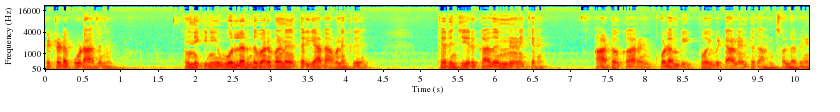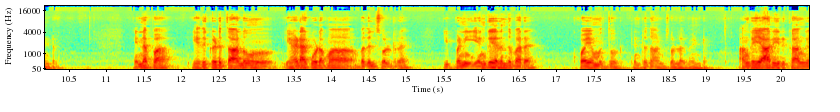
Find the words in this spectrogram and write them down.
கெட்டுடக்கூடாதுன்னு. இன்னைக்கு நீ ஊர்லேருந்து வருவன்னு தெரியாத அவனுக்கு? தெரிஞ்சு இருக்காதுன்னு நினைக்கிறேன். ஆட்டோக்காரன் குழம்பி போய்விட்டான் என்று தான் சொல்ல வேண்டும். என்னப்பா எதுக்கெடுத்தாலும் ஏடா கூடமாக பதில் சொல்கிற இப்போ நீ எங்கே இருந்து வர? கோயம்புத்தூர் என்று தான் சொல்ல வேண்டும். அங்கே யார் இருக்காங்க?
